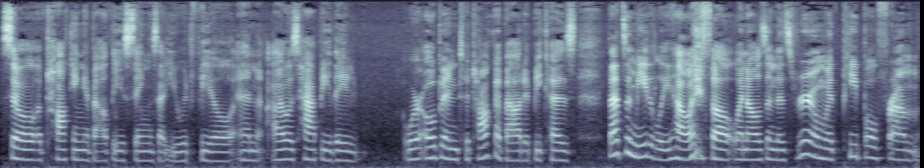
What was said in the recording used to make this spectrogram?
So of talking about these things that you would feel and I was happy they were open to talk about it because that's immediately how I felt when I was in this room with people from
